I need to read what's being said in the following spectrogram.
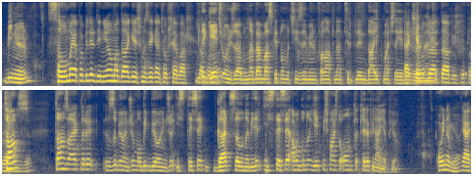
bilmiyorum. Savunma yapabilir deniyor ama daha gelişmesi gereken çok şey var. Bir de genç var. oyuncular bunlar. Ben basketbol maçı izlemiyorum falan filan. Triplerini daha ilk maçta Ya yedirdiler Kevin. Durant daha büyük. Towns. Towns ayakları hızlı bir oyuncu, mobil bir oyuncu. İstese guard savunabilir. İstese ama bunu 70 maçta 10 ta- kere falan yapıyor. Oynamıyor. Yani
